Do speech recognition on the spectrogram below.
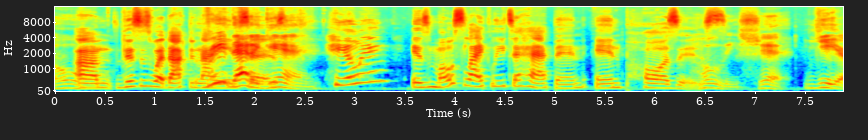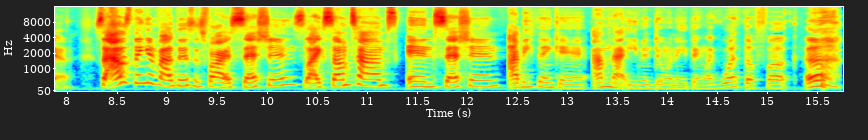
Oh, Um, this is what Dr. Naim read that says. again. Healing is most likely to happen in pauses. Holy shit. Yeah. So I was thinking about this as far as sessions. Like sometimes in session, I be thinking, I'm not even doing anything. Like, what the fuck? Ugh,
